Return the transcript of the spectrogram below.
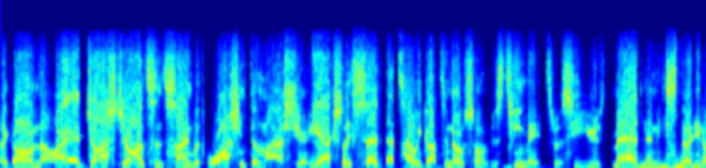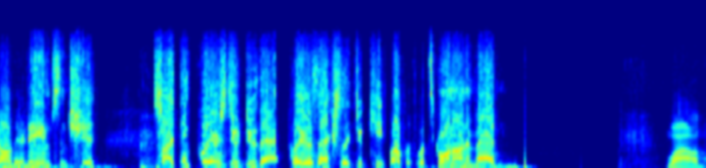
like oh no. I, uh, Josh Johnson signed with Washington last year. He actually said that's how he got to know some of his teammates was he used Madden and he studied all their names and shit. So I think players do do that. Players actually do keep up with what's going on in Madden. Wow,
